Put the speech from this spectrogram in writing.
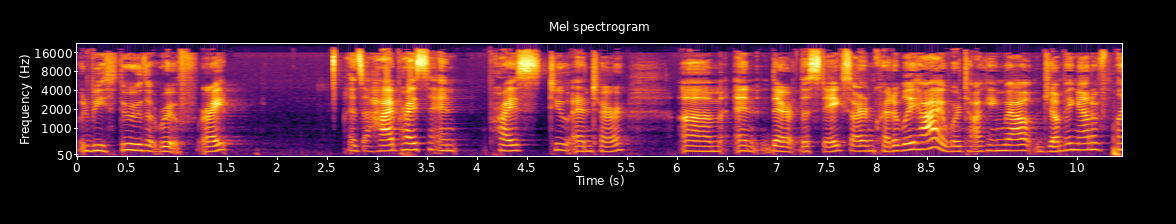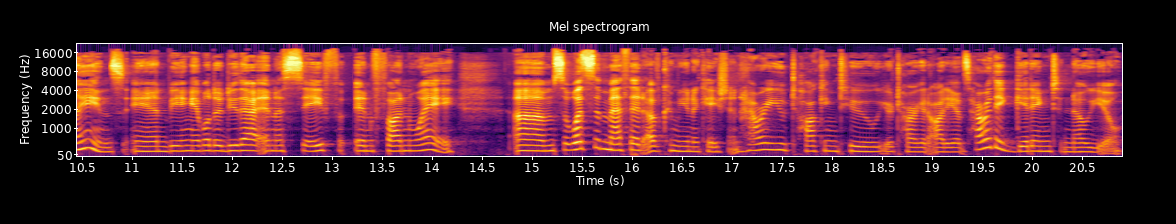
would be through the roof, right? It's a high price to en- price to enter. Um, and there the stakes are incredibly high. We're talking about jumping out of planes and being able to do that in a safe and fun way. Um, so, what's the method of communication? How are you talking to your target audience? How are they getting to know you?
